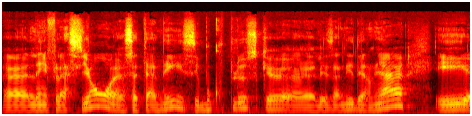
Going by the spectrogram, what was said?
euh, l'inflation, euh, cette année, c'est beaucoup plus que euh, les années dernières. Et,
